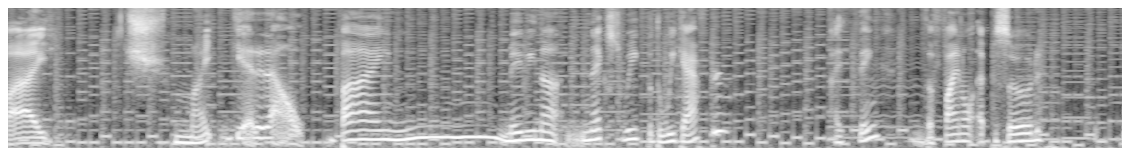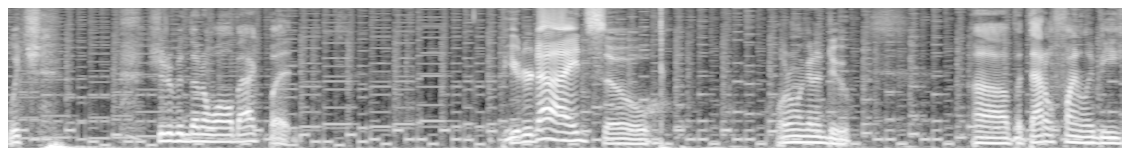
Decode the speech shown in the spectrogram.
I might get it out by maybe not next week, but the week after. I think the final episode, which should have been done a while back, but computer died, so what am I gonna do? Uh, but that'll finally be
